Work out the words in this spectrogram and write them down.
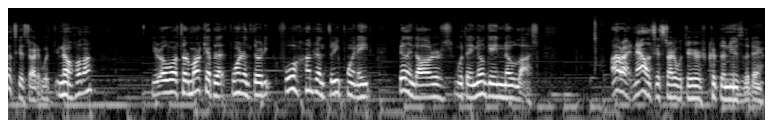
Let's get started with your. No, hold on. Your overall total market cap is at 430, $403.8 billion with a no gain, no loss. Alright, now let's get started with your crypto news of the day.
